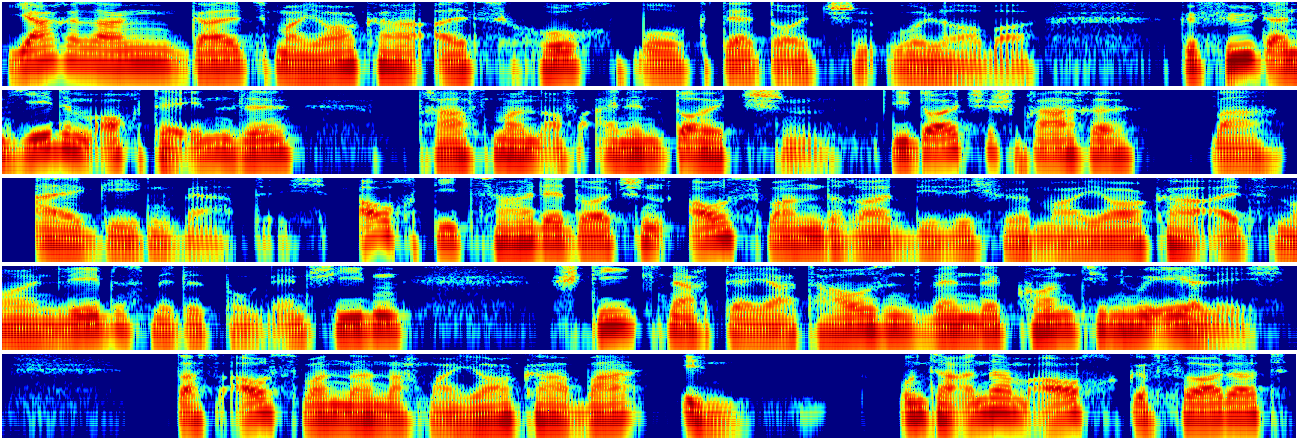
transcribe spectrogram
Jahrelang galt Mallorca als Hochburg der deutschen Urlauber. Gefühlt an jedem Ort der Insel traf man auf einen Deutschen. Die deutsche Sprache war allgegenwärtig. Auch die Zahl der deutschen Auswanderer, die sich für Mallorca als neuen Lebensmittelpunkt entschieden, stieg nach der Jahrtausendwende kontinuierlich. Das Auswandern nach Mallorca war in. Unter anderem auch gefördert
